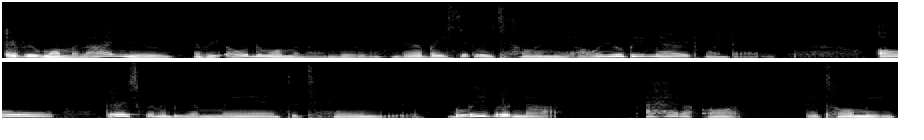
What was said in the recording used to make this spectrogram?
every woman I knew, every older woman I knew, they're basically telling me, oh, you'll be married one day. Oh, there's going to be a man to tame you. Believe it or not, I had an aunt that told me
